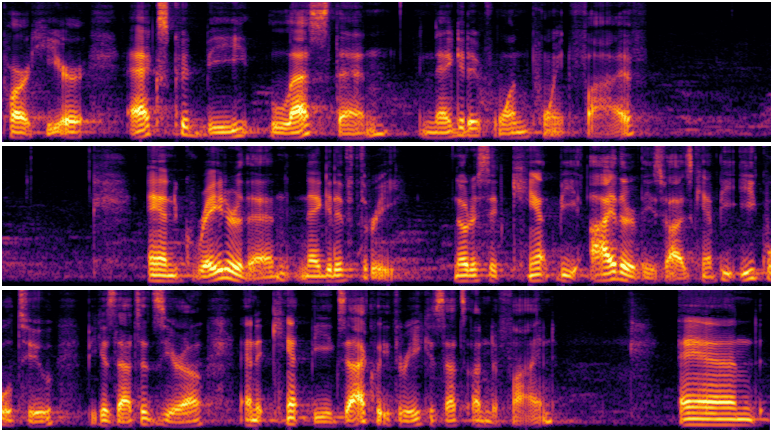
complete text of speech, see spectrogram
part here, x could be less than negative 1.5 and greater than negative 3. Notice it can't be either of these values, can't be equal to because that's at 0, and it can't be exactly 3 because that's undefined. And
